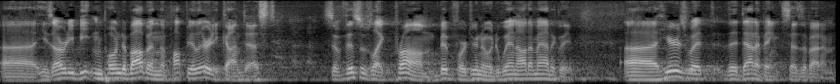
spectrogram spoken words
uh, he's already beaten Ponda Baba in the popularity contest. So if this was like prom, Bib Fortuna would win automatically. Uh, here's what the databank says about him.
